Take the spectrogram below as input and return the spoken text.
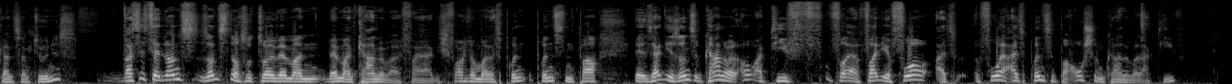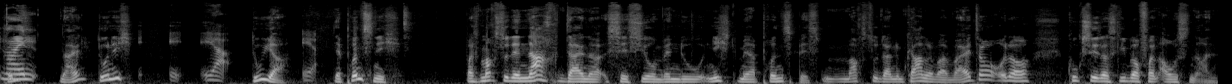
ganz St. Tönis. Was ist denn sonst, sonst noch so toll, wenn man, wenn man Karneval feiert? Ich frage nochmal das Prin Prinzenpaar. Äh, seid ihr sonst im Karneval auch aktiv? Vorher, wart ihr vor, als, vorher als Prinzenpaar auch schon im Karneval aktiv? Nein. Nein? Du nicht? ja. Du ja. Ja. Der Prinz nicht. Was machst du denn nach deiner Session, wenn du nicht mehr Prinz bist? Machst du dann im Karneval weiter oder guckst du dir das lieber von außen an?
